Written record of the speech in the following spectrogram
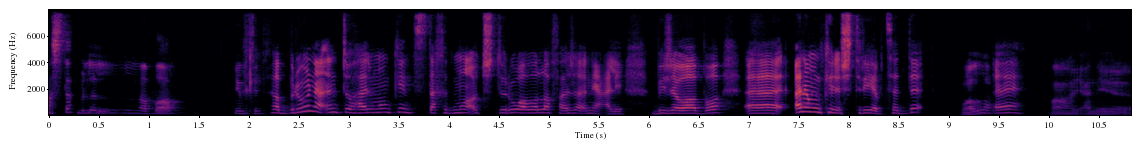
أستعمل النظارة يمكن. خبرونا أنتم هل ممكن تستخدموها أو تشتروها؟ والله فاجأني علي بجوابه. آه أنا ممكن أشتريها بتصدق؟ والله. إيه. آه يعني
